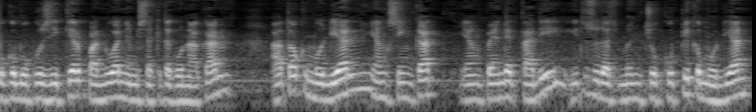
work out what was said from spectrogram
buku-buku zikir panduan yang bisa kita gunakan. Atau kemudian yang singkat yang pendek tadi itu sudah mencukupi kemudian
